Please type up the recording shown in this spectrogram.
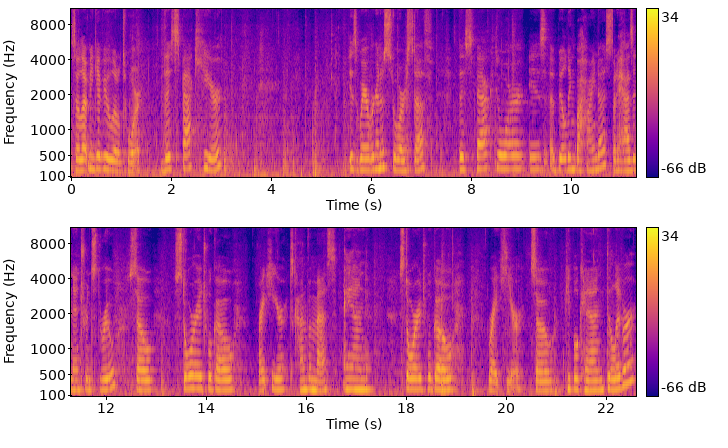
So let me give you a little tour. This back here is where we're gonna store stuff. This back door is a building behind us, but it has an entrance through. So storage will go right here. It's kind of a mess. And storage will go right here. So people can deliver,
